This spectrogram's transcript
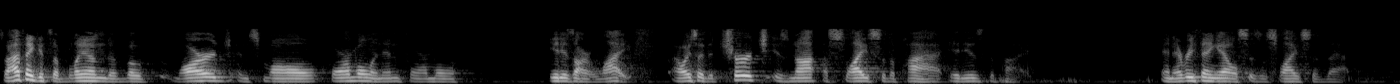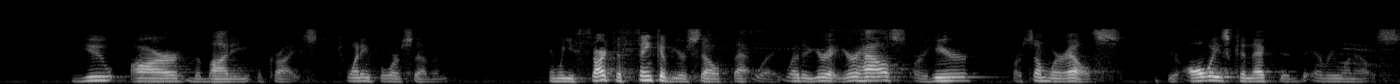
So I think it's a blend of both large and small, formal and informal. It is our life. I always say the church is not a slice of the pie, it is the pie. And everything else is a slice of that. You are the body of Christ 24 7. And when you start to think of yourself that way, whether you're at your house or here or somewhere else, you're always connected to everyone else.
